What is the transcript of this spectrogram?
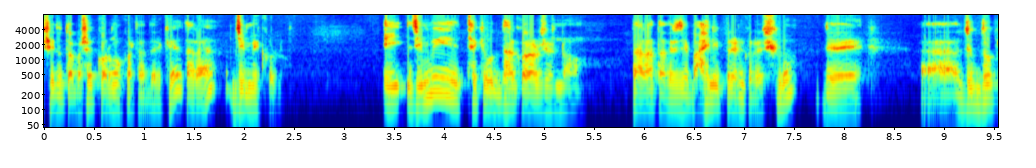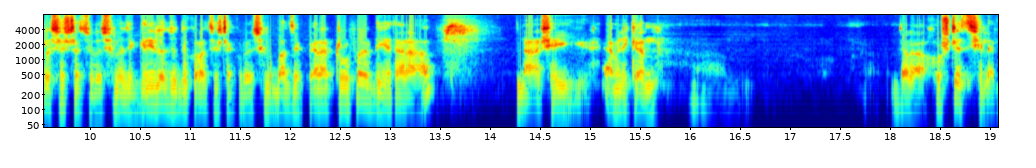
সেই দূতাবাসের কর্মকর্তাদেরকে তারা জিম্মি করল। এই জিম্মি থেকে উদ্ধার করার জন্য তারা তাদের যে বাহিনী প্রেরণ করেছিল, যে যুদ্ধ প্রচেষ্টা চলেছিল, যে গেরিলা যুদ্ধ করার চেষ্টা করেছিল বা যে প্যারাট্রুপার দিয়ে তারা সেই আমেরিকান যারা হোস্টেজ ছিলেন,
